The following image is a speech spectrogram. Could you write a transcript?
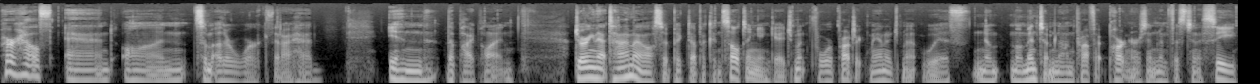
her health and on some other work that I had in the pipeline. During that time, I also picked up a consulting engagement for project management with no- Momentum Nonprofit Partners in Memphis, Tennessee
